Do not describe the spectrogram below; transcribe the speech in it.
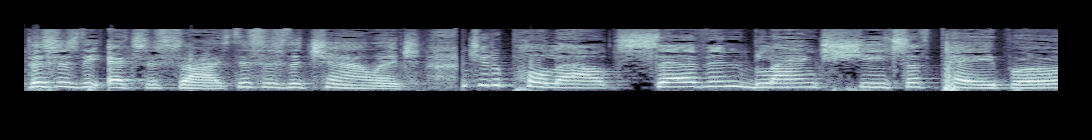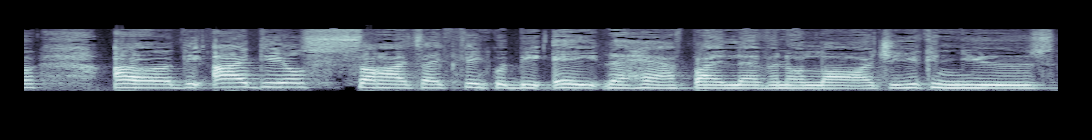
This is the exercise. This is the challenge. I want you to pull out seven blank sheets of paper. Uh, the ideal size, I think, would be eight and a half by 11 or larger. You can use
